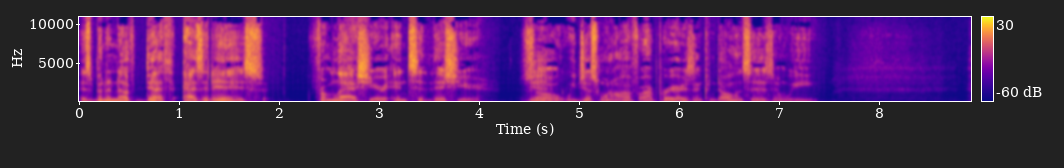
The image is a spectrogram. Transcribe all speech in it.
it's been enough death as it is from last year into this year so we just want to offer our prayers and condolences and we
